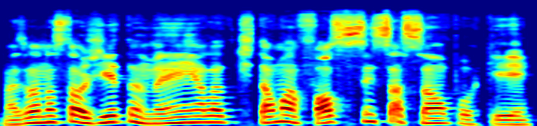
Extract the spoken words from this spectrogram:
Mas a nostalgia também, ela te dá uma falsa sensação, porque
